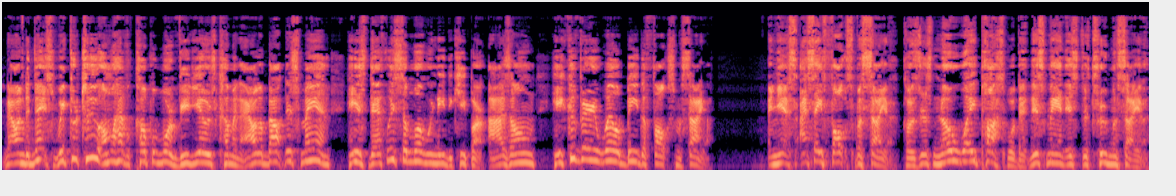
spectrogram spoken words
Now, in the next week or two, I'm going to have a couple more videos coming out about this man. He is definitely someone we need to keep our eyes on. He could very well be the false Messiah. And yes, I say false Messiah because there's no way possible that this man is the true Messiah.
